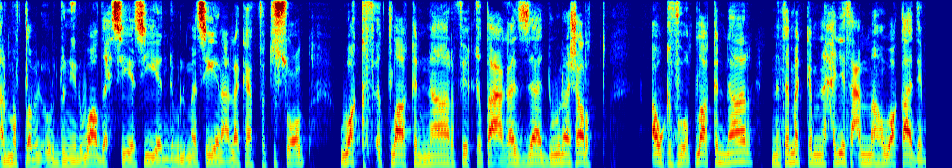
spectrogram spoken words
المطلب الأردني الواضح سياسيا دبلوماسيا على كافة الصعد وقف إطلاق النار في قطاع غزة دون شرط. أوقفوا إطلاق النار نتمكن من الحديث عما هو قادم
